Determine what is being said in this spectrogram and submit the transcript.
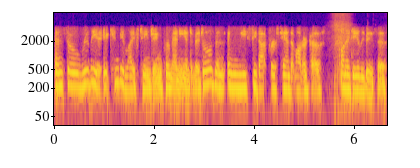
And so, really, it can be life changing for many individuals, and, and we see that firsthand at Monarch House on a daily basis.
